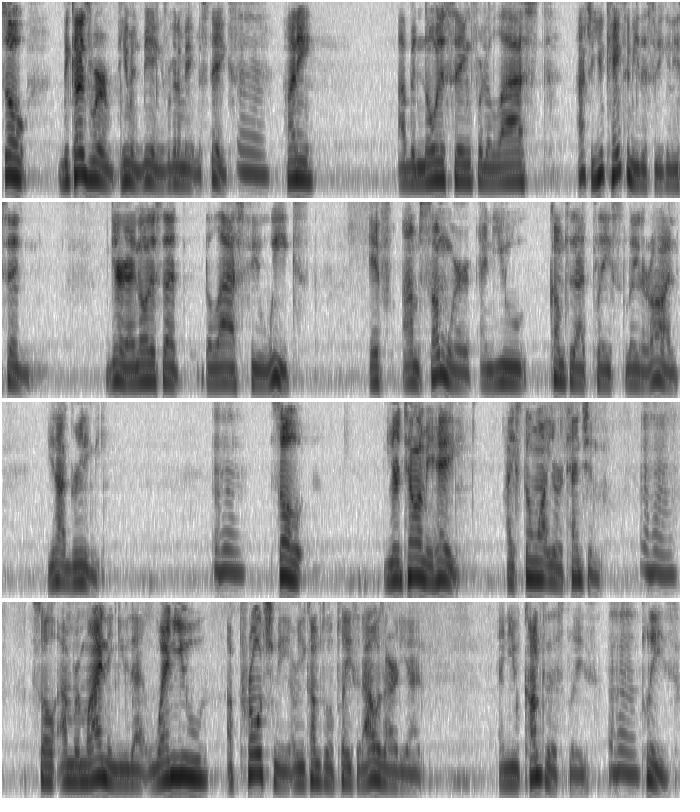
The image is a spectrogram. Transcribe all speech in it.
So because we're human beings, we're going to make mistakes. Mm. Honey, I've been noticing for the last. Actually, you came to me this week and you said, Gary, I noticed that the last few weeks, if I'm somewhere and you come to that place later on, you're not greeting me. Mm-hmm. So you're telling me, hey, I still want your attention. Mm-hmm. So I'm reminding you that when you approach me or you come to a place that I was already at, and you come to this place, please,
